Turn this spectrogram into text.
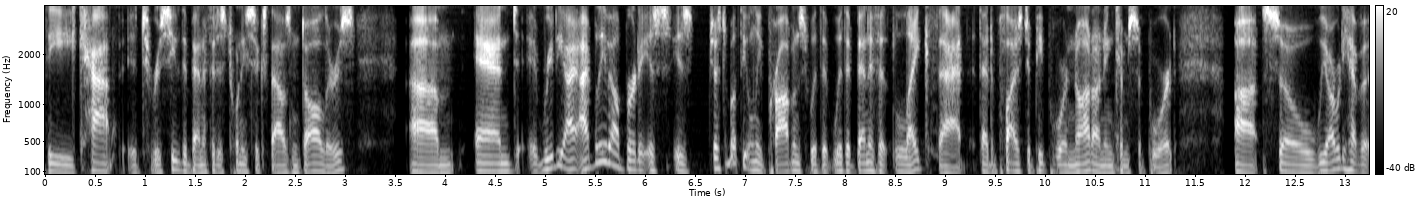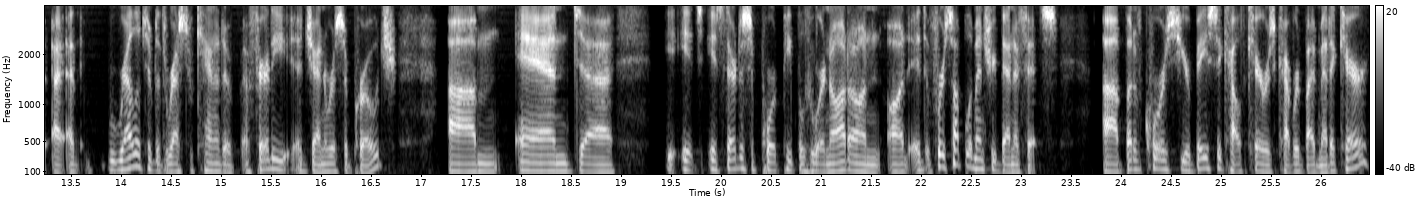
the cap to receive the benefit is twenty six thousand dollars. Um, and really, I, I, believe Alberta is is just about the only province with a, with a benefit like that that applies to people who are not on income support. Uh, so we already have a, a, relative to the rest of Canada a fairly generous approach, um, and uh, it's it's there to support people who are not on on for supplementary benefits. Uh, but of course, your basic health care is covered by Medicare.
